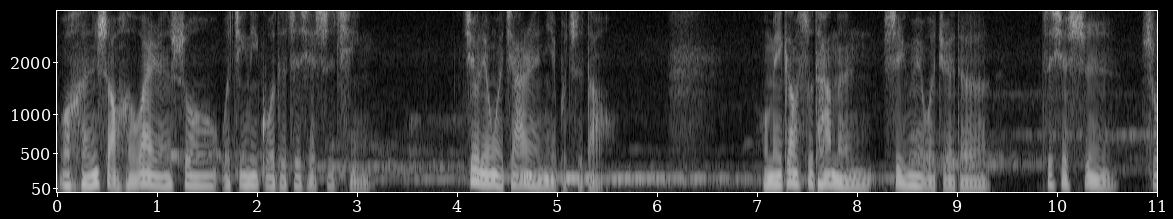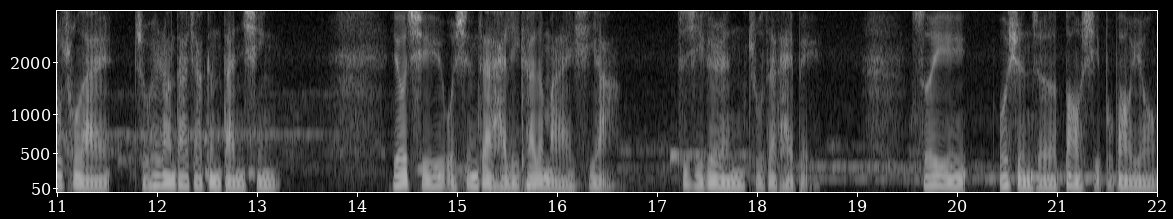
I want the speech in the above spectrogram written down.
我很少和外人说我经历过的这些事情，就连我家人也不知道。我没告诉他们，是因为我觉得。这些事说出来只会让大家更担心，尤其我现在还离开了马来西亚，自己一个人住在台北，所以我选择报喜不报忧。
